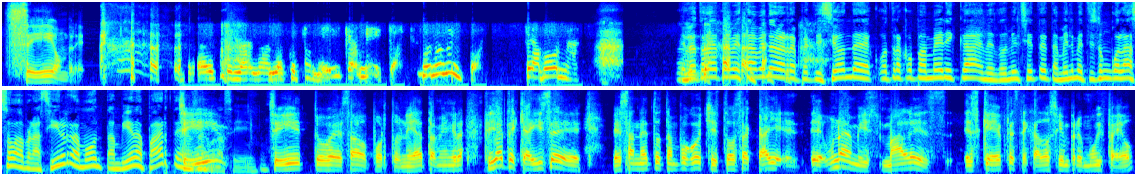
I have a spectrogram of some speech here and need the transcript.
Sí, hombre. La, la, la Copa América, América. Bueno, no importa. Se abona. El otro día también estaba viendo la repetición de otra Copa América en el 2007. También le metiste un golazo a Brasil, Ramón, también aparte. Sí, sí. sí, tuve esa oportunidad también. Fíjate que ahí se, esa anécdota un poco chistosa. cae- eh, una de mis males es que he festejado siempre muy feo.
